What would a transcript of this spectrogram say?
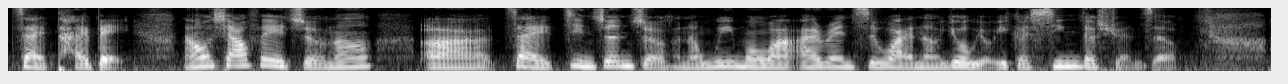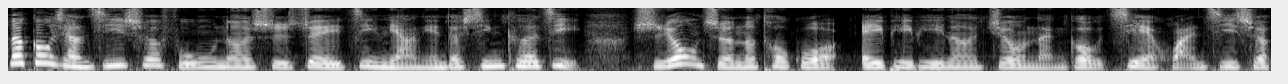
在台北，然后消费者呢，呃，在竞争者可能 Vimo 啊、iRent 之外呢，又有一个新的选择。那共享机车服务呢，是最近两年的新科技。使用者呢，透过 APP 呢，就能够借还机车。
